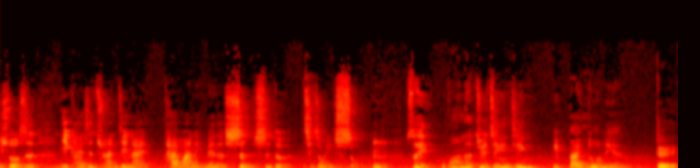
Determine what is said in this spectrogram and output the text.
说是一开始传进来台湾里面的圣诗的其中一首，嗯，所以哇，那距今已经一百多年，嗯、对，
